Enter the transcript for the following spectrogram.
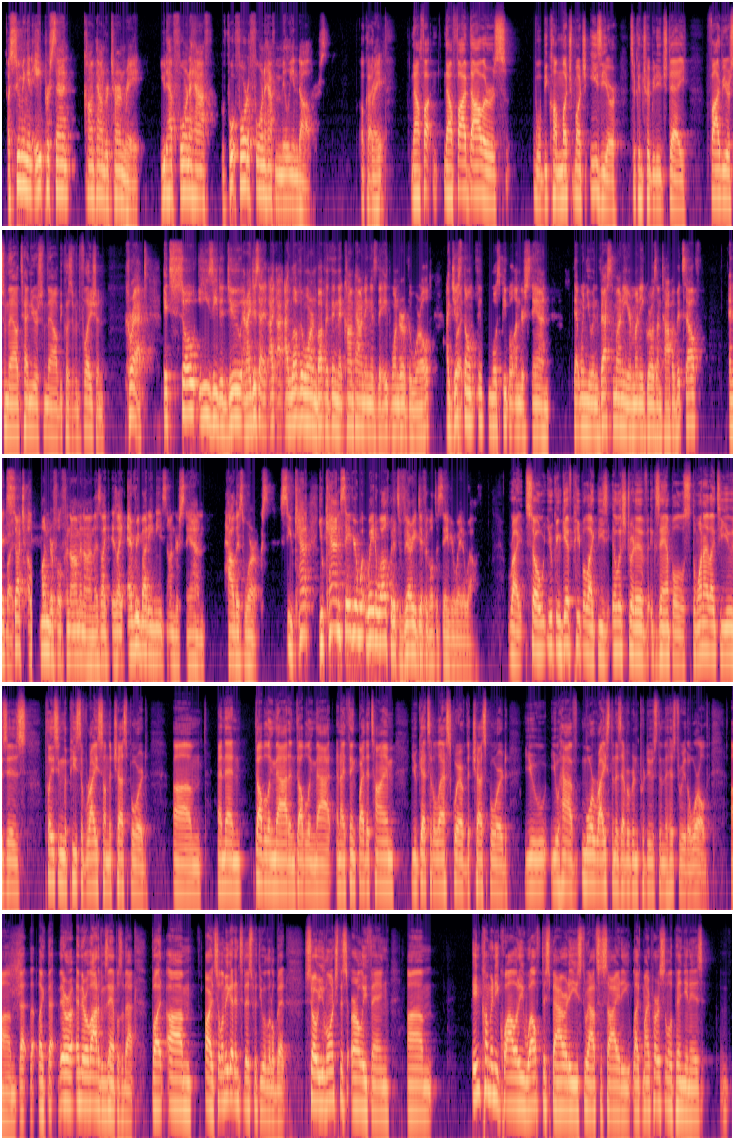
assuming an 8% compound return rate you'd have four and a half four, four to four and a half million dollars. Okay. Right? Now fi- now five dollars will become much much easier to contribute each day five years from now ten years from now because of inflation. Correct it's so easy to do. And I just, I, I, I love the Warren Buffett thing that compounding is the eighth wonder of the world. I just right. don't think most people understand that when you invest money, your money grows on top of itself. And it's right. such a wonderful phenomenon. It's like, it's like everybody needs to understand how this works. So you can you can save your way to wealth, but it's very difficult to save your way to wealth. Right. So you can give people like these illustrative examples. The one I like to use is placing the piece of rice on the chessboard um, and then doubling that and doubling that. And I think by the time you get to the last square of the chessboard, you you have more rice than has ever been produced in the history of the world. Um, that, that, like that there are, and there are a lot of examples of that. But um, all right, so let me get into this with you a little bit. So you launched this early thing. Um, income inequality, wealth disparities throughout society. Like my personal opinion is,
